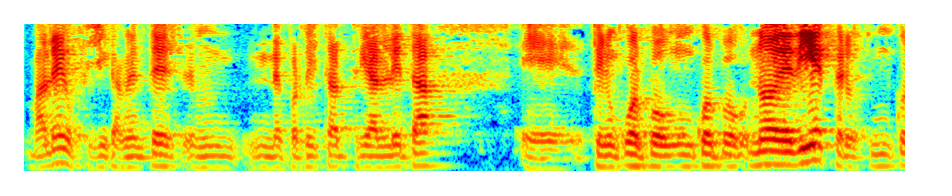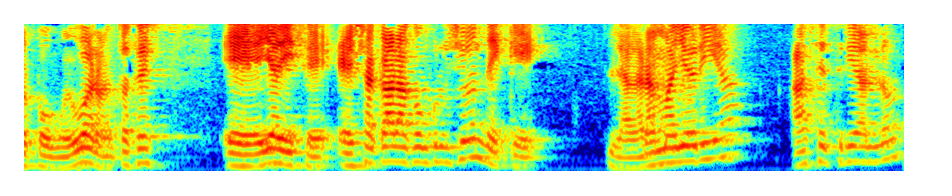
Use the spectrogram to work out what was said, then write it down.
¿vale? Físicamente es un deportista triatleta, eh, tiene un cuerpo, un cuerpo, no de 10, pero un cuerpo muy bueno. Entonces, eh, ella dice, he sacado la conclusión de que la gran mayoría hace triatlón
